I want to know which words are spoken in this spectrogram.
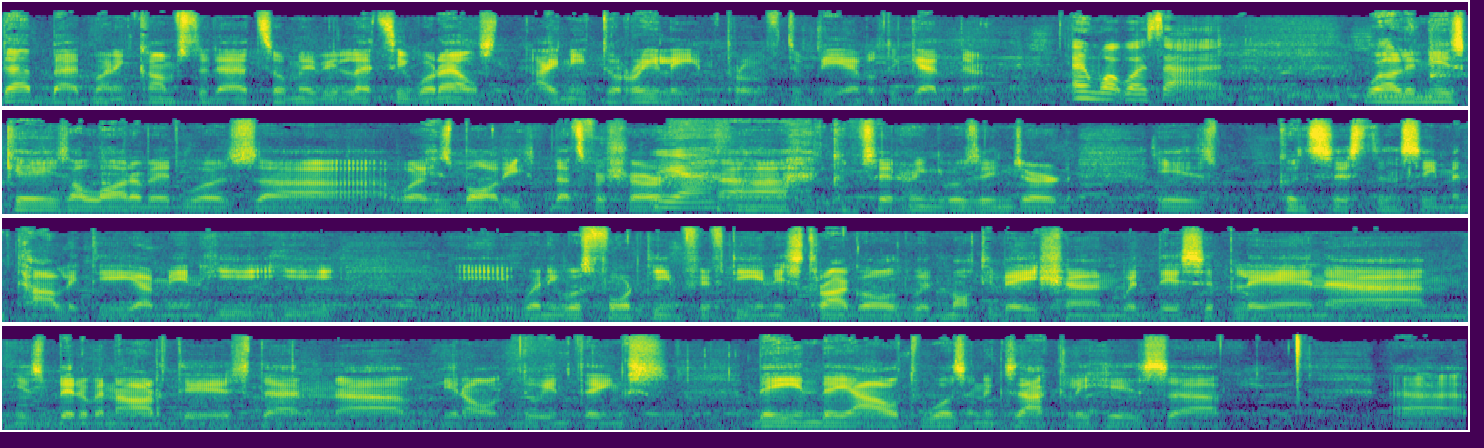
that bad when it comes to that. So maybe let's see what else I need to really improve to be able to get there. And what was that? Well, in his case, a lot of it was uh, well his body, that's for sure. Yeah. Uh, considering he was injured, his consistency, mentality. I mean, he, he he when he was 14, 15, he struggled with motivation, with discipline. Um, he's a bit of an artist, and uh, you know, doing things day in day out wasn't exactly his uh, uh,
